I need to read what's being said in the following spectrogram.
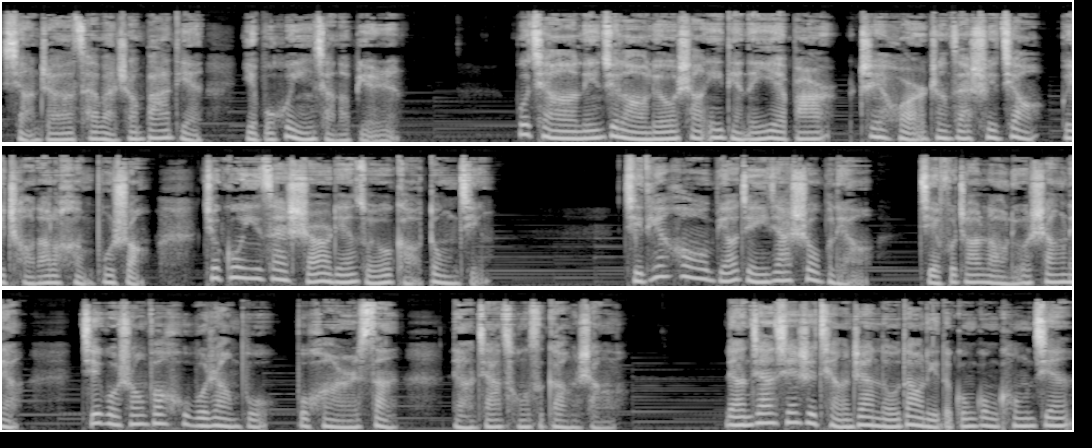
想着才晚上八点，也不会影响到别人。不巧，邻居老刘上一点的夜班，这会儿正在睡觉，被吵到了，很不爽，就故意在十二点左右搞动静。几天后，表姐一家受不了。姐夫找老刘商量，结果双方互不让步，不欢而散，两家从此杠上了。两家先是抢占楼道里的公共空间，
